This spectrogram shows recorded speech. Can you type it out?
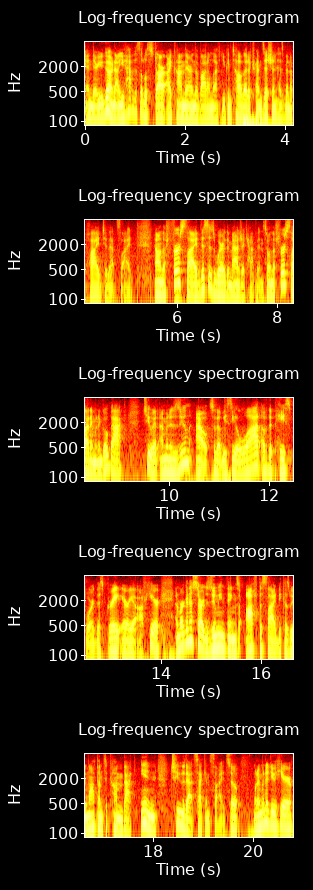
and there you go. Now you have this little star icon there in the bottom left. You can tell that a transition has been applied to that slide. Now on the first slide, this is where the magic happens. So on the first slide, I'm going to go back to it. I'm going to zoom out so that we see a lot of the pasteboard, this gray area off here. And we're going to start zooming things off the slide because we want them to come back in to that second slide. So what I'm going to do here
